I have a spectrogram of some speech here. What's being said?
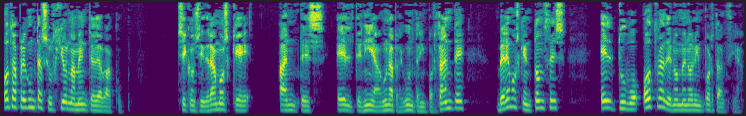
otra pregunta surgió en la mente de Habacuc. Si consideramos que antes él tenía una pregunta importante, veremos que entonces él tuvo otra de no menor importancia.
